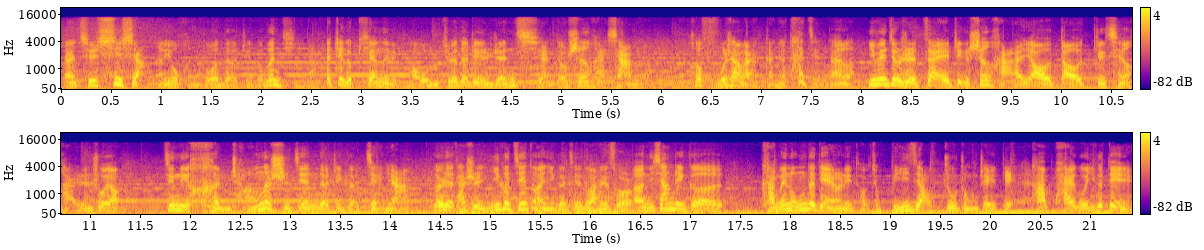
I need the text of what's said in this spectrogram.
但其实细想呢，有很多的这个问题的。在这个片子里头，我们觉得这个人潜到深海下面和浮上来，感觉太简单了。因为就是在这个深海要到这个浅海，人说要经历很长的时间的这个减压，而且它是一个阶段一个阶段。没错啊，你像这个卡梅隆的电影里头就比较注重这一点。他拍过一个电影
